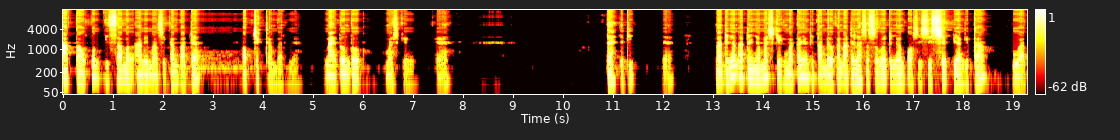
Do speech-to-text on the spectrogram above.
ataupun bisa menganimasikan pada objek gambarnya. Nah, itu untuk masking ya. Dah jadi ya. Nah, dengan adanya masking maka yang ditampilkan adalah sesuai dengan posisi shape yang kita buat.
